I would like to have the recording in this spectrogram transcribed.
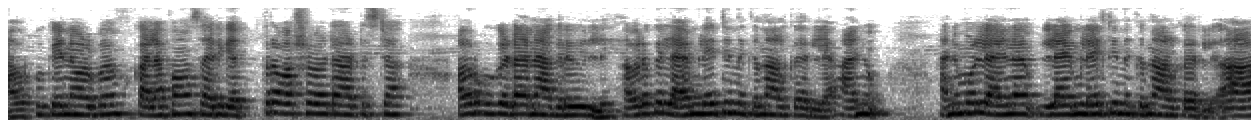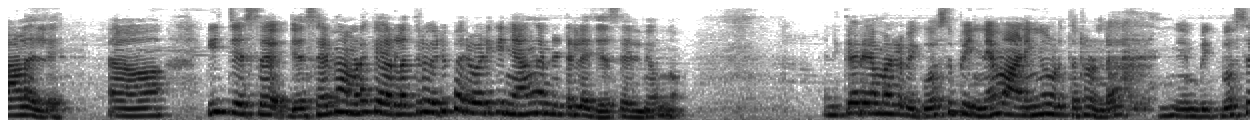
അവർക്കൊക്കെ എന്നെ കുഴപ്പം കലാഭവൻ സാരിക്ക് എത്ര വർഷമായിട്ട് ആർട്ടിസ്റ്റാ അവർക്കൊക്കെ കിടാൻ ആഗ്രഹമില്ലേ? അവരൊക്കെ ലൈം ലൈറ്റിൽ നിൽക്കുന്ന ആൾക്കാരില്ല? അനു. അനുമോൾ ലൈം ലൈം ലൈറ്റിൽ നിൽക്കുന്ന ആൾക്കാരില്ല? ആളല്ലേ? ഈ ജസ ജസേൽ നമ്മുടെ കേരളത്തിൽ ഒരു പരിപാടിക്ക് ഞാൻ കണ്ടിട്ടില്ല ജസേലിനൊന്നും എനിക്കറിയാൻ പാടില്ല. ബിഗ് ബോസ് പിന്നെ വാണിംഗ് കൊടുത്തിട്ടുണ്ട്. ബിഗ് ബോസ്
